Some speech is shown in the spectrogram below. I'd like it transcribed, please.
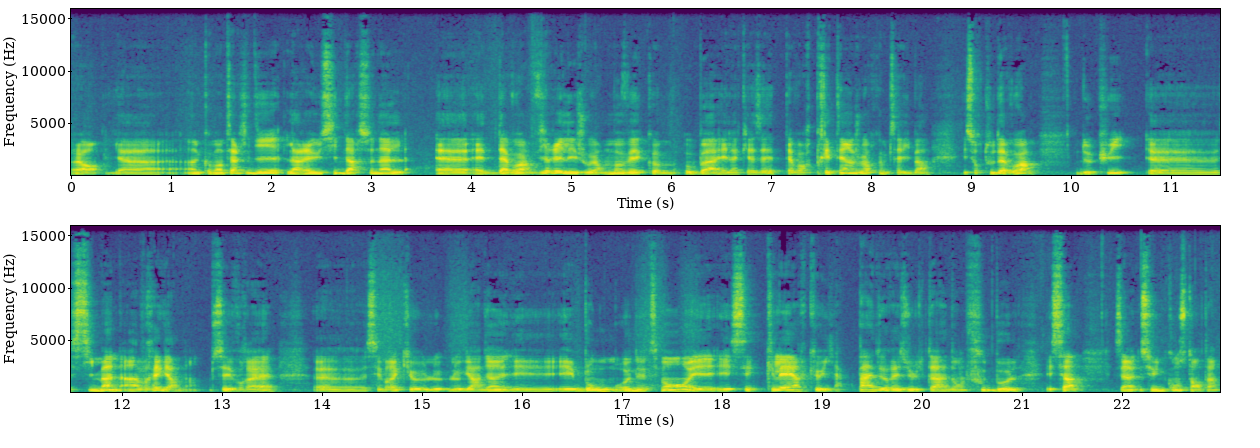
alors, il y a un commentaire qui dit la réussite d'Arsenal euh, est d'avoir viré les joueurs mauvais comme Oba et Lacazette, d'avoir prêté un joueur comme Saliba et surtout d'avoir depuis euh, Siman un vrai gardien. C'est vrai, euh, c'est vrai que le, gardien est, bon, honnêtement, et, c'est clair qu'il n'y a pas de résultat dans le football, et ça, c'est une constante. Hein.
